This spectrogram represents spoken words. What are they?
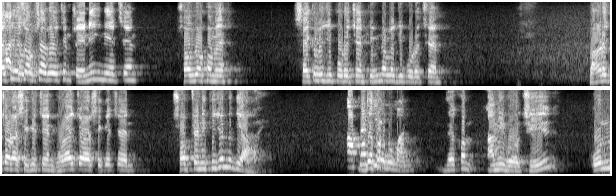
আইপিএস অফিসার হয়েছেন ট্রেনিং নিয়েছেন সব রকমের সাইকোলজি পড়েছেন ক্রিমিনোলজি পড়েছেন পাহাড়ে চড়া শিখেছেন ঘোড়ায় চড়া শিখেছেন সব ট্রেনিং কি জন্য দেওয়া হয়? আপনার কি দেখুন- অনুমান? দেখুন আমি বলছি অন্য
